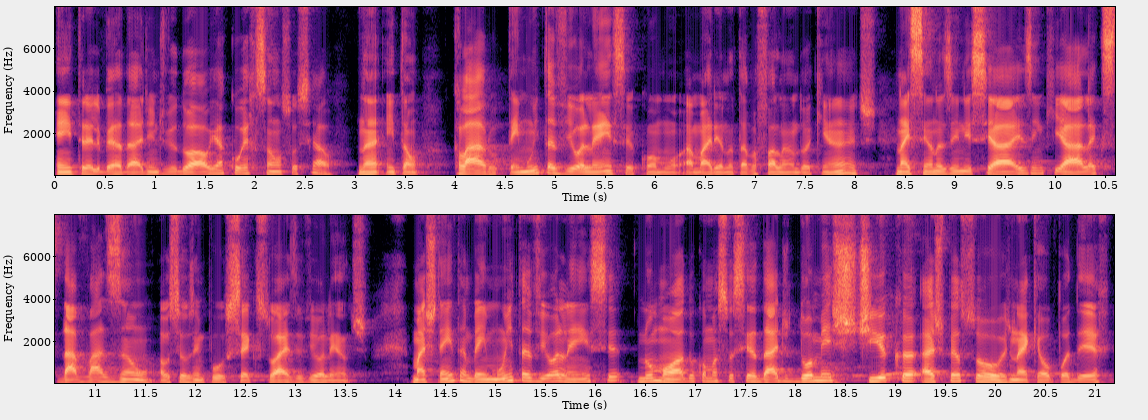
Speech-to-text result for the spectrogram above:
entre a liberdade individual e a coerção social. Né? Então, claro, tem muita violência, como a Marina estava falando aqui antes, nas cenas iniciais em que Alex dá vazão aos seus impulsos sexuais e violentos. Mas tem também muita violência no modo como a sociedade domestica as pessoas, né? que é o poder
